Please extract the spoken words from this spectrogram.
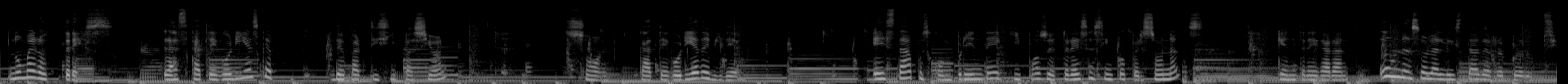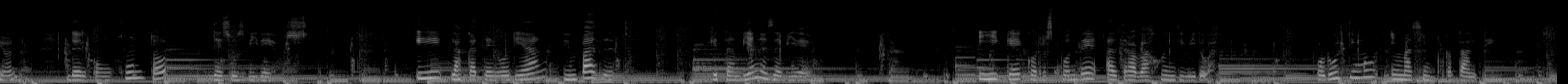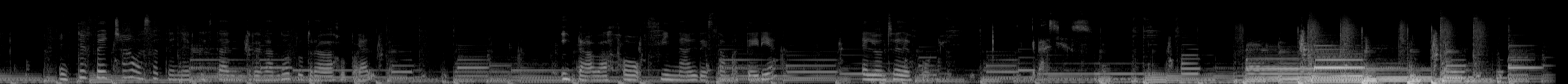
Número 3. Las categorías que de participación son categoría de video. Esta pues comprende equipos de 3 a 5 personas que entregarán una sola lista de reproducción del conjunto de sus videos. Y la categoría en Padlet, que también es de video y que corresponde al trabajo individual. Por último y más importante, ¿en qué fecha vas a tener que estar entregando tu trabajo parcial y trabajo final de esta materia? El 11 de junio. Gracias.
